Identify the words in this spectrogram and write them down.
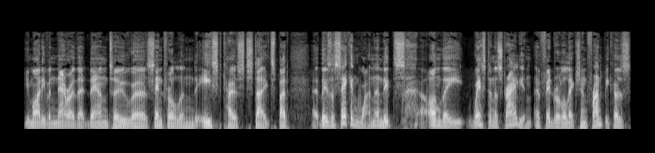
you might even narrow that down to uh, central and east coast states. But uh, there's a second one, and it's on the Western Australian uh, federal election front because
